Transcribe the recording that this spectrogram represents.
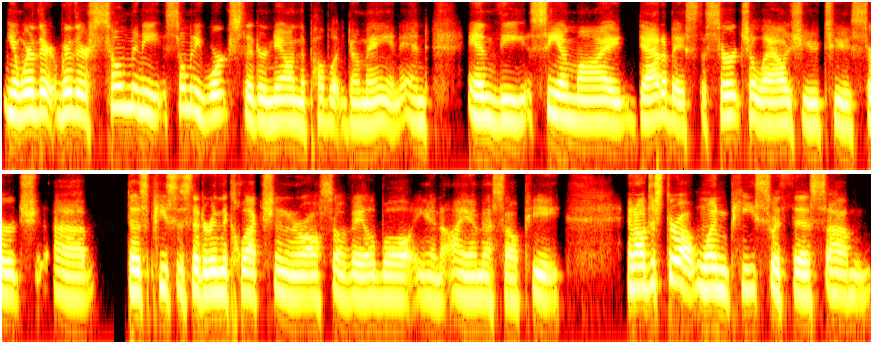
you know where there where there's so many so many works that are now in the public domain and and the CMI database, the search allows you to search uh, those pieces that are in the collection and are also available in IMSLP. And I'll just throw out one piece with this. Um,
